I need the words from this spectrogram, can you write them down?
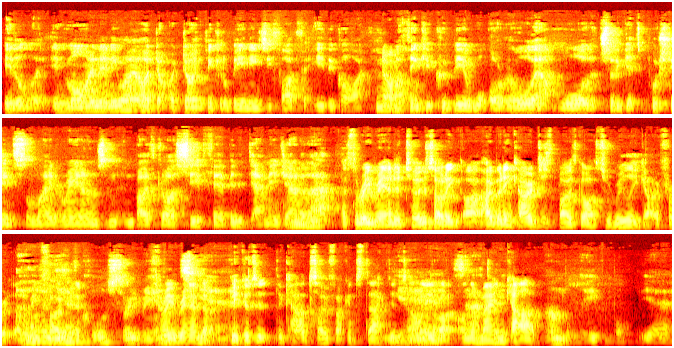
it'll in mine anyway. I don't, I don't think it'll be an easy fight for either guy. No. I think it could be a, an all-out war that sort of gets pushed into some later rounds, and, and both guys see a fair bit of damage out of that. A three rounder too, so I hope it encourages both guys to really go for it. That'd oh be fucking yeah, of course, three rounds. three rounder yeah. because it, the card's so fucking stacked. It's Yeah, only like on the main card. Unbelievable, yeah,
